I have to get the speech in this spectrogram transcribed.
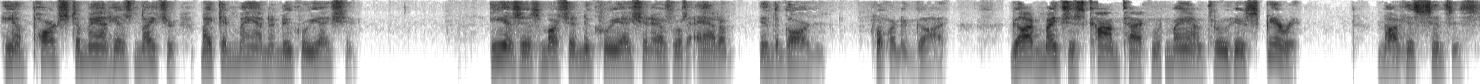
He imparts to man his nature, making man a new creation. He is as much a new creation as was Adam in the garden. Glory to God. God makes his contact with man through his spirit, not his senses.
